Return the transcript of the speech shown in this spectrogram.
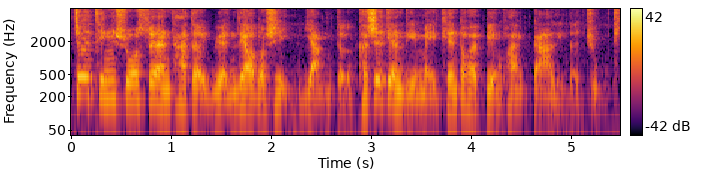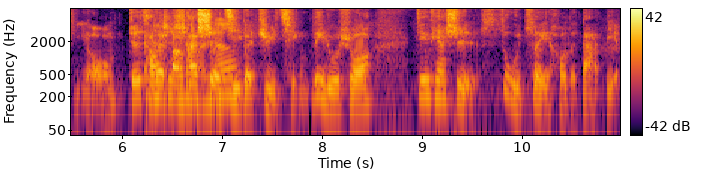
就是听说虽然它的原料都是一样的，可是店里每天都会变换咖喱的主题哦。就是他会帮他设计一个剧情，例如说，今天是宿醉后的大便，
